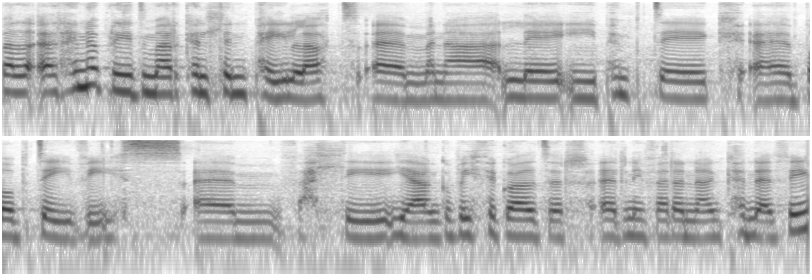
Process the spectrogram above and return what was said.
Fel, ar hyn o bryd mae'r cynllun peilot, um, yna le i 50 uh, e, Bob Davies. Um, felly, ie, yeah, yn gobeithio gweld yr, yr nifer yna'n cynyddu.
